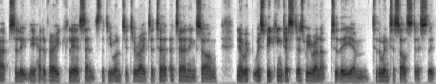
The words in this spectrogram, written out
absolutely had a very clear sense that he wanted to write a, ter- a turning song. You know, we're, we're speaking just as we run up to the um, to the winter solstice, that,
